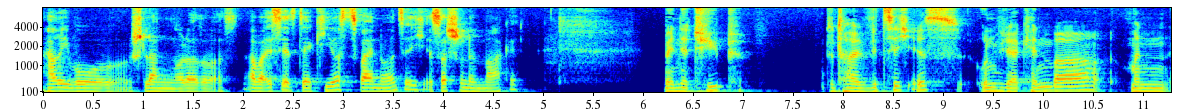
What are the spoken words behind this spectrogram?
Haribo-Schlangen oder sowas. Aber ist jetzt der Kiosk 92, ist das schon eine Marke? Wenn der Typ total witzig ist, unwiedererkennbar, man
